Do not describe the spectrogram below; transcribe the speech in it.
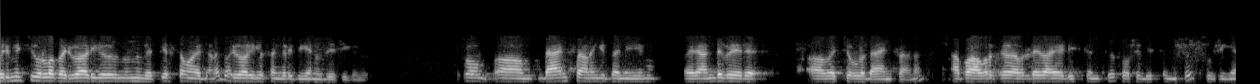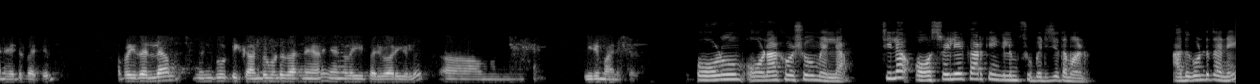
ഒരുമിച്ചുള്ള പരിപാടികളിൽ നിന്ന് വ്യത്യസ്തമായിട്ടാണ് പരിപാടികൾ സംഘടിപ്പിക്കാൻ ഉദ്ദേശിക്കുന്നത്. ഇപ്പം ഡാൻസ് ആണെങ്കിൽ തന്നെയും രണ്ട് പേര് വെച്ചുള്ള ഡാൻസ് ആണ് അപ്പോൾ അവർക്ക് അവരുടേതായ ഡിസ്റ്റൻസ് സോഷ്യൽ ഡിസ്റ്റൻസ് സൂക്ഷിക്കാനായിട്ട് പറ്റും. അപ്പോൾ ഇതെല്ലാം മുൻകൂട്ടി കണ്ടുകൊണ്ട് തന്നെയാണ് ഞങ്ങൾ ഈ പരിപാടികൾ തീരുമാനിച്ചത്. ഓണവും ഓണാഘോഷവും എല്ലാം ചില ഓസ്ട്രേലിയക്കാർക്കെങ്കിലും സുപരിചിതമാണ്. അതുകൊണ്ട് തന്നെ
